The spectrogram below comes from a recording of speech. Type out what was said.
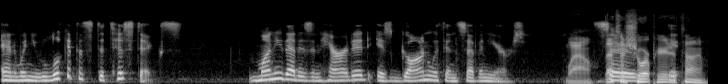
And when you look at the statistics, money that is inherited is gone within seven years. Wow, that's so a short period it, of time.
